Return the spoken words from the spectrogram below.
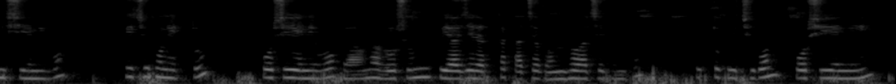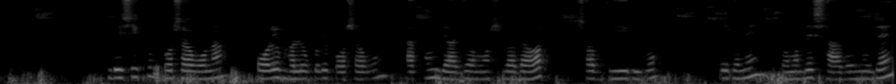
মিশিয়ে নিব। কিছুক্ষণ একটু কষিয়ে নিব, কেননা রসুন, পেঁয়াজের একটা কাঁচা গন্ধ আছে কিন্তু। একটু কিছুক্ষণ কষিয়ে নিয়ে বেশিক্ষণ কষাবো না, পরে ভালো করে কষাবো। এখন যা যা মশলা দেওয়ার সব দিয়ে দিব। এখানে তোমাদের স্বাদ অনুযায়ী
